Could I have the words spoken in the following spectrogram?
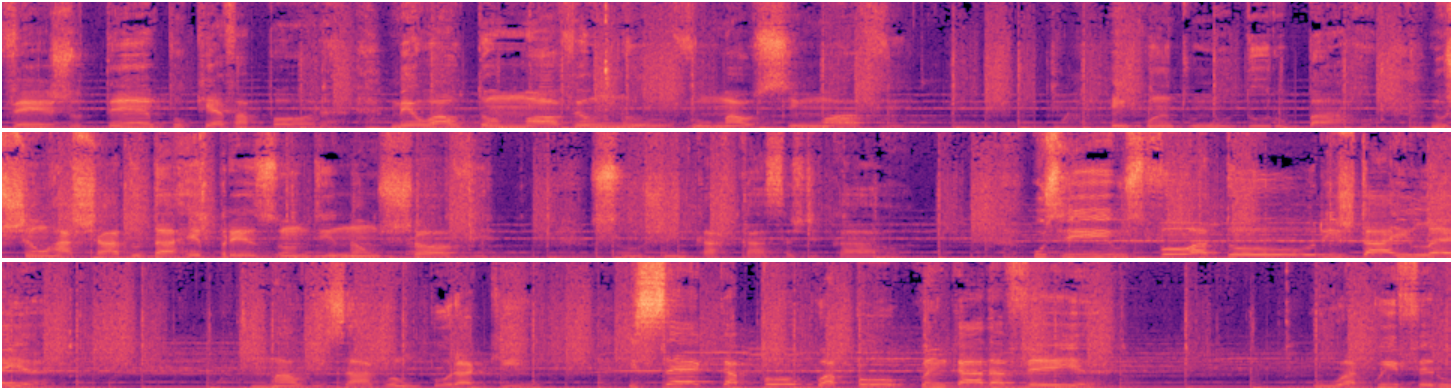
Vejo o tempo que evapora, meu automóvel novo mal se move. Enquanto no duro barro, no chão rachado da represa onde não chove, surgem carcaças de carro os rios voadores da Ileia mal desaguam por aqui e seca pouco a pouco em cada veia o aquífero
